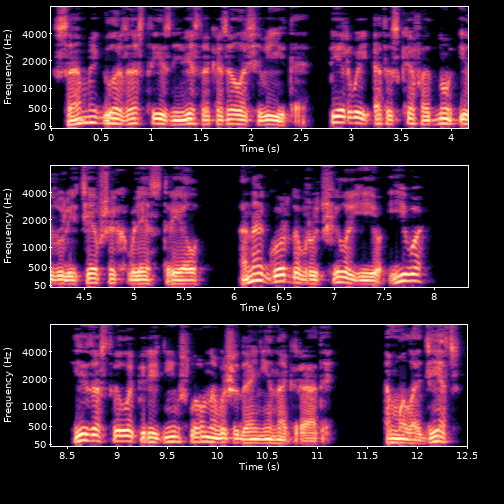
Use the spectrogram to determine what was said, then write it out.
Самой глазастой из невест оказалась Вита. Первой, отыскав одну из улетевших в лес стрел, она гордо вручила ее Иво и застыла перед ним, словно в ожидании награды. «Молодец!»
